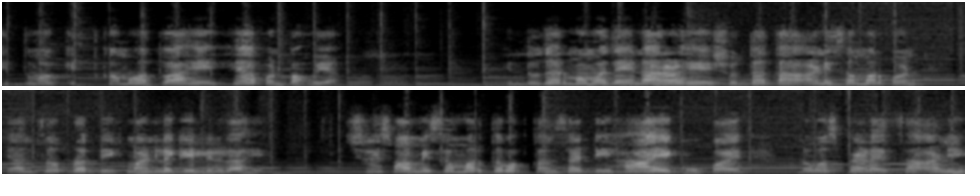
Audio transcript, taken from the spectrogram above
कितवं कितकं महत्त्व आहे हे आपण पाहूया. हिंदू धर्मामध्ये नारळ हे शुद्धता आणि समर्पण यांचं प्रतीक मानलं गेलेलं आहे. श्री स्वामी समर्थ भक्तांसाठी हा एक उपाय नवस फेडायचा आणि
